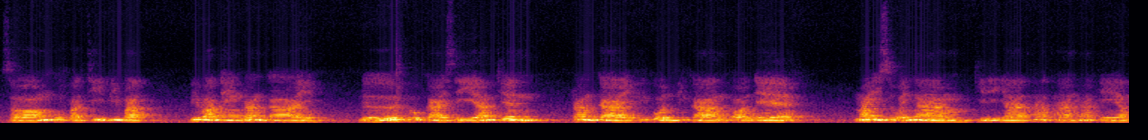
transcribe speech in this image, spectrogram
2. อุปัติวิบัติ วิบัติแห่งร่างกาย หรือรูปกายเสีย เช่น ร่างกายพิกลพิการอ่อนแอ ไม่สวยงาม กิริยาท่าทางน่าเกลียด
